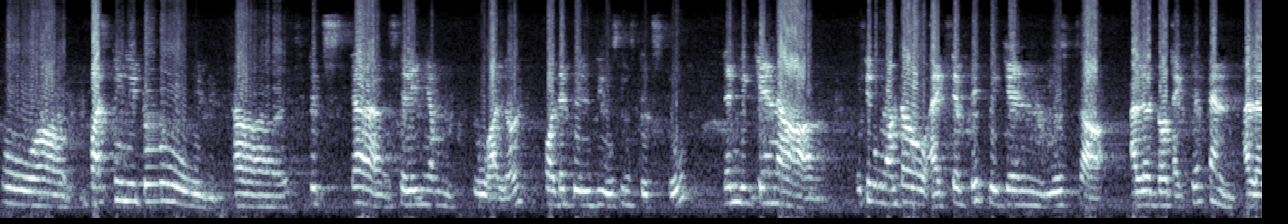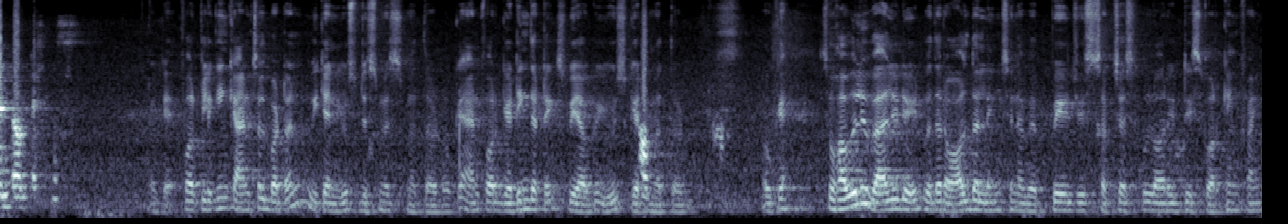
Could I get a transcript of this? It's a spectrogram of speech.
So uh, first we need to uh, switch the Selenium to alert. For that we will be using switch to. Then we can, uh, if you want to accept it, we can use uh, alert.accept and alert.dismiss. Okay, for clicking cancel button, we can use dismiss method. Okay, and for getting the text, we have to use get Okay. method. Okay, so how will you validate whether all the links in a web page is successful or it is working fine?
